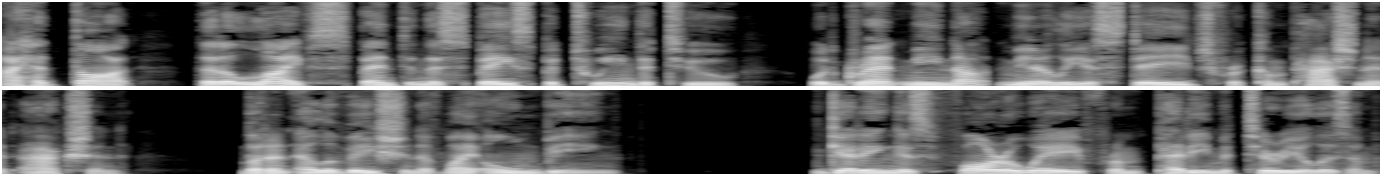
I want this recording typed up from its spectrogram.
I had thought that a life spent in the space between the two would grant me not merely a stage for compassionate action, but an elevation of my own being getting as far away from petty materialism,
